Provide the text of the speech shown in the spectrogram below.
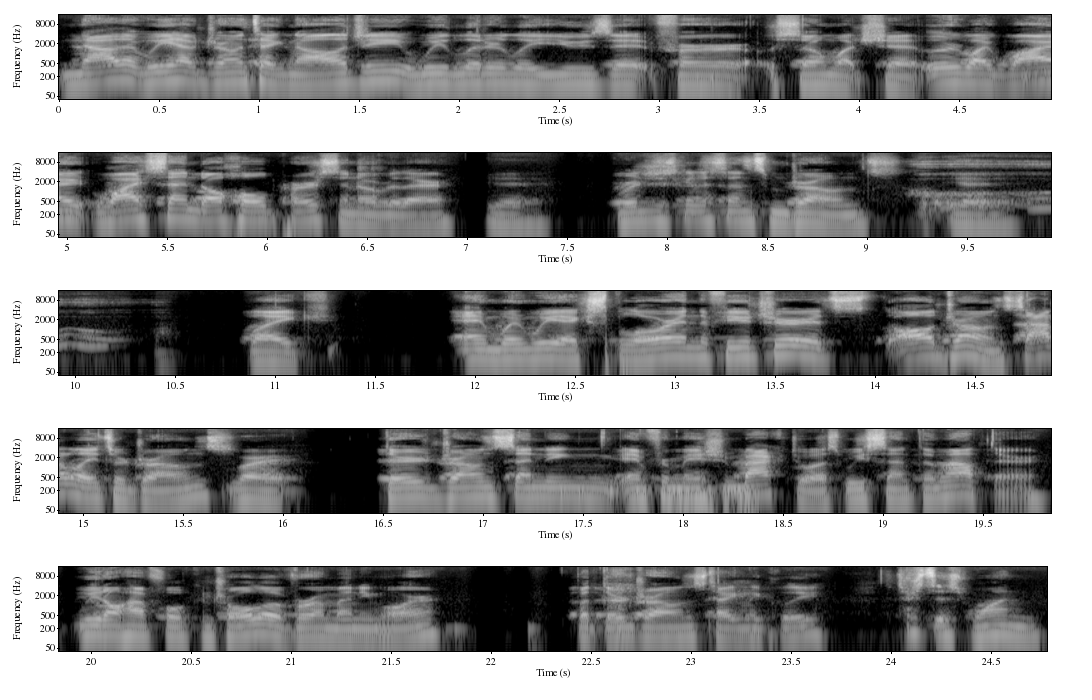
now that we have drone technology, we literally use it for so much shit. We're like, why, why send a whole person over there? Yeah, We're just gonna send some drones. yeah, Like, and when we explore in the future, it's all drones. Satellites are drones. right. They're drones sending information back to us. We sent them out there. We don't have full control over them anymore, but they're drones technically. There's this one.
